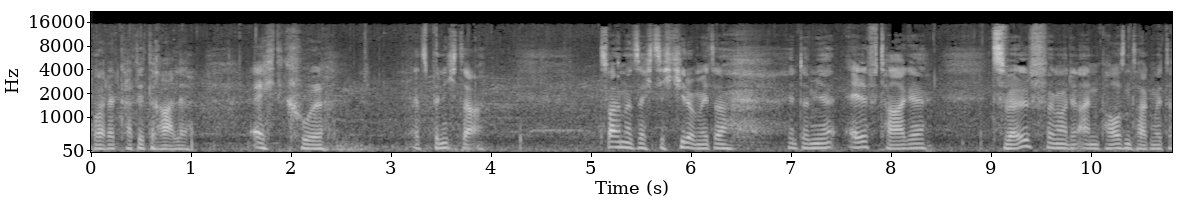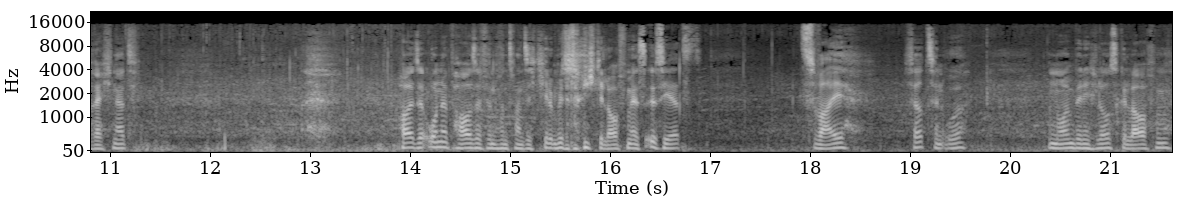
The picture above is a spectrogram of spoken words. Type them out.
vor der Kathedrale. Echt cool. Jetzt bin ich da. 260 Kilometer hinter mir, elf Tage zwölf, wenn man den einen Pausentag mitrechnet. Heute ohne Pause 25 Kilometer durchgelaufen. Es ist jetzt 2, 14 Uhr. Um 9 bin ich losgelaufen.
